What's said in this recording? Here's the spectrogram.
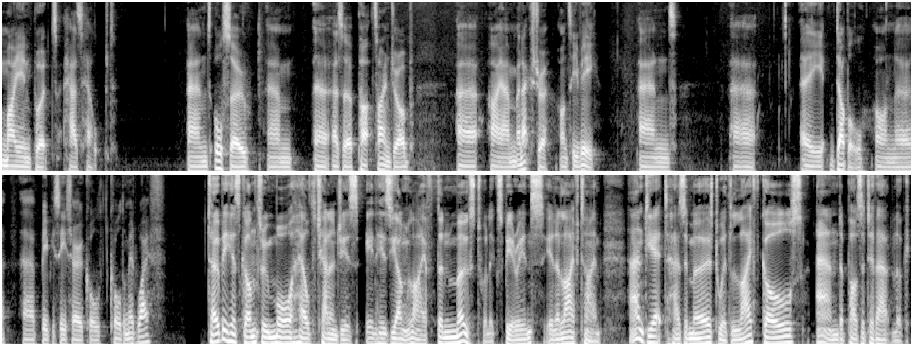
my input has helped. And also, um, uh, as a part time job, uh, I am an extra on TV and uh, a double on a, a BBC show called Call the Midwife. Toby has gone through more health challenges in his young life than most will experience in a lifetime, and yet has emerged with life goals and a positive outlook.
